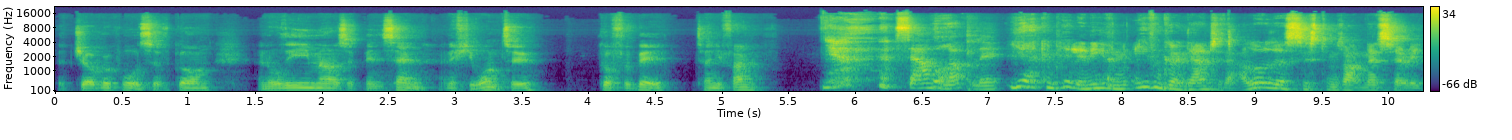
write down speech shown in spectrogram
the job reports have gone, and all the emails have been sent. And if you want to, God forbid, turn your phone off. Yeah, sounds lovely. Yeah, completely. And even even going down to that, a lot of those systems aren't necessarily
